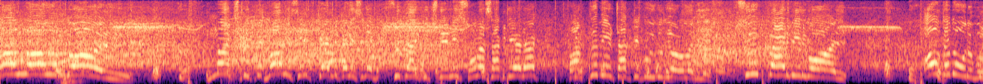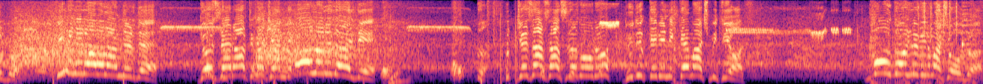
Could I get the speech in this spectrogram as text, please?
Allah'ım gol! Maç bitti. Maalesef kendi kalesine süper güçlerini sona saklayarak farklı bir taktik uyguluyor olabilir. Süper bir gol! Alta doğru vurdu. Fileleri havalandırdı. Gözler artık hakemde. Ağları deldi. Ceza sahasına doğru düdükle birlikte maç bitiyor. Bol gollü bir maç oldu.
